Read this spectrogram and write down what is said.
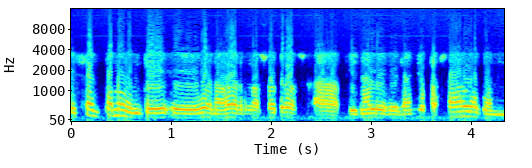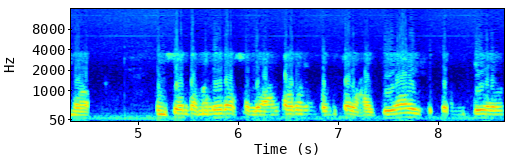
exactamente. Eh, bueno, a ver, nosotros a finales del año pasado, cuando en cierta manera se levantaron un poquito las actividades y se permitió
